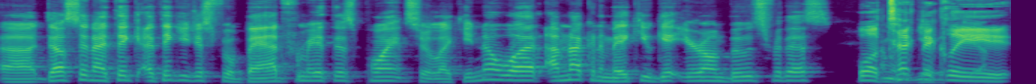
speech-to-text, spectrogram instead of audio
Uh, Dustin, I think I think you just feel bad for me at this point. So you're like, you know what? I'm not going to make you get your own booze for this. Well, I'm gonna give it to technically,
